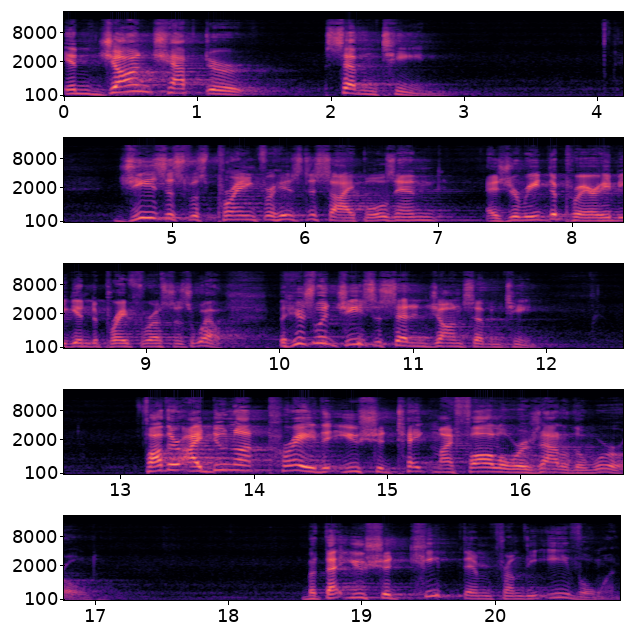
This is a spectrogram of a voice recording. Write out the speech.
in John chapter 17, Jesus was praying for his disciples, and as you read the prayer, he began to pray for us as well. But here's what Jesus said in John 17 Father, I do not pray that you should take my followers out of the world, but that you should keep them from the evil one.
